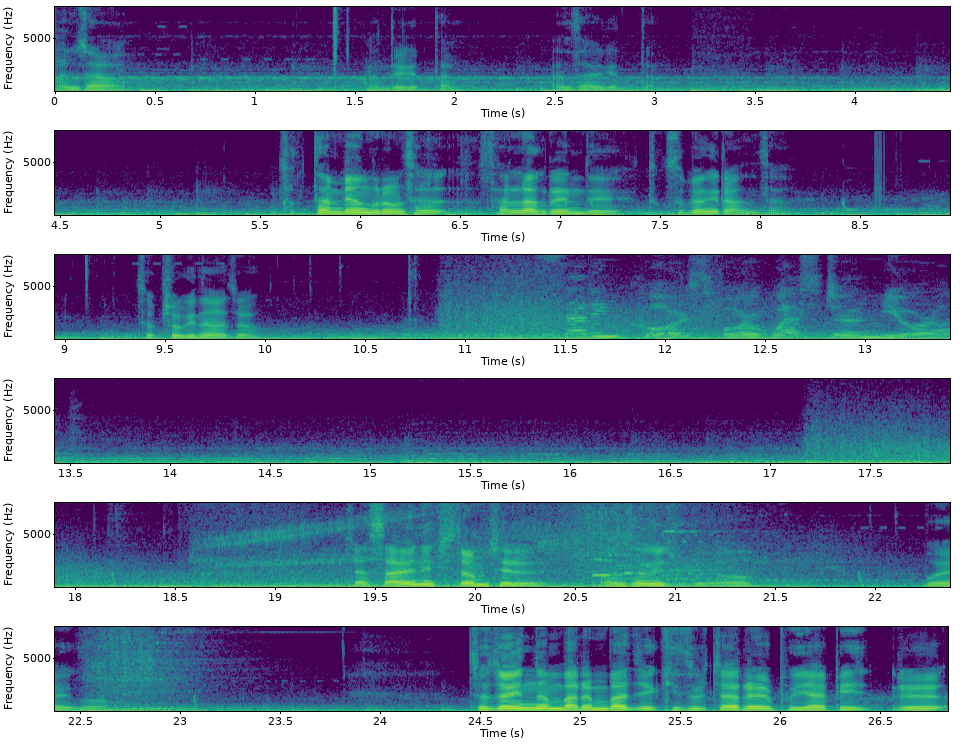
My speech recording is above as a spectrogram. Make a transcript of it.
안 사. 안 되겠다. 안 사야겠다. 석탄병 그럼 살, 살라 그랬는데 특수병이라 안 사. 접촉이나 하죠. Setting course for Western Europe. 자, 사이오닉 실험실 완성해주고요. 뭐야 이거? 젖어 있는 마른 바지 기술자를 VIP를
